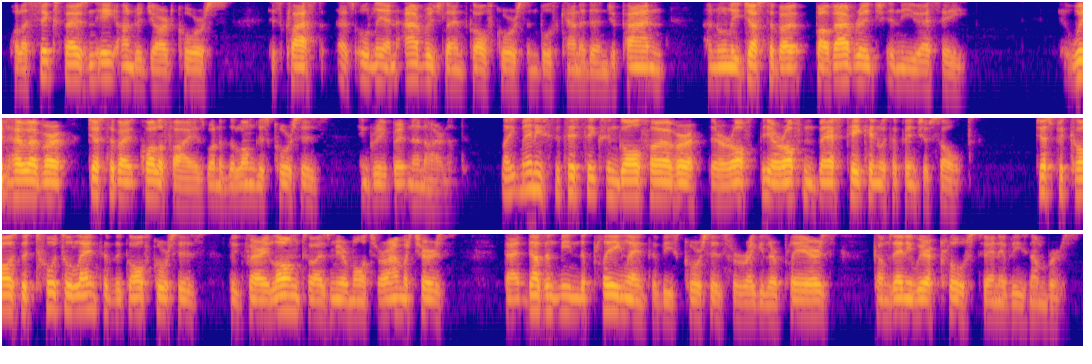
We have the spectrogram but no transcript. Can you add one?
while a 6,800 yard course is classed as only an average length golf course in both Canada and Japan, and only just about above average in the USA. It would, however, just about qualify as one of the longest courses in Great Britain and Ireland. Like many statistics in golf, however, they are, oft, they are often best taken with a pinch of salt. Just because the total length of the golf courses look very long to us mere mortal amateurs, that doesn't mean the playing length of these courses for regular players comes anywhere close to any of these numbers.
